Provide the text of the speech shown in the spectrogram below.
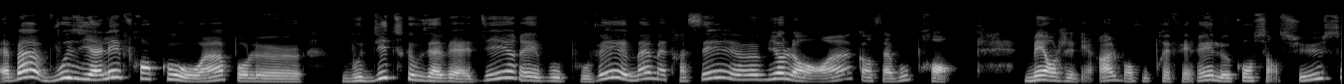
eh ben vous y allez franco, hein, pour le... vous dites ce que vous avez à dire et vous pouvez même être assez euh, violent hein, quand ça vous prend. Mais en général, bon vous préférez le consensus,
